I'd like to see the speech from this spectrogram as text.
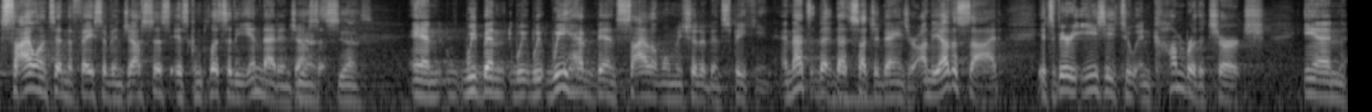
silence in the face of injustice is complicity in that injustice. Yes, yes. And we've been, we, we, we have been silent when we should have been speaking. And that's, that, that's such a danger. On the other side, it's very easy to encumber the church in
